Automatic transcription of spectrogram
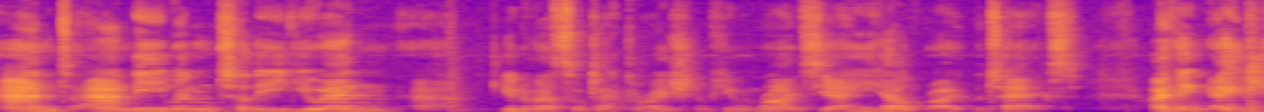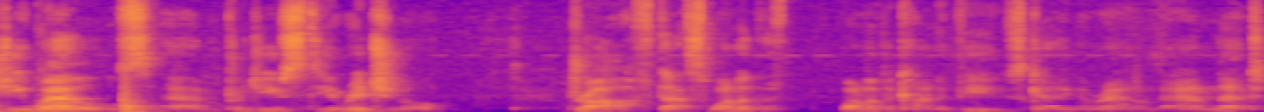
And and even to the UN um, Universal Declaration of Human Rights. Yeah, he helped write the text. I think H.G. Wells um, produced the original draft. That's one of the one of the kind of views going around, and that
